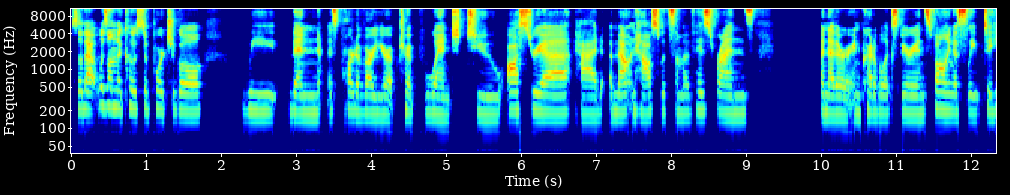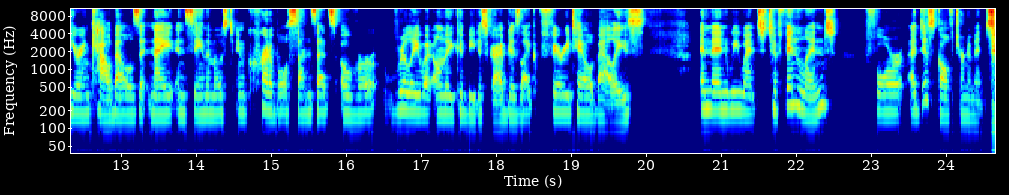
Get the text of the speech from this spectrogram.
So that was on the coast of Portugal. We then, as part of our Europe trip, went to Austria, had a mountain house with some of his friends, another incredible experience falling asleep to hearing cowbells at night and seeing the most incredible sunsets over really what only could be described as like fairy tale valleys. And then we went to Finland for a disc golf tournament.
